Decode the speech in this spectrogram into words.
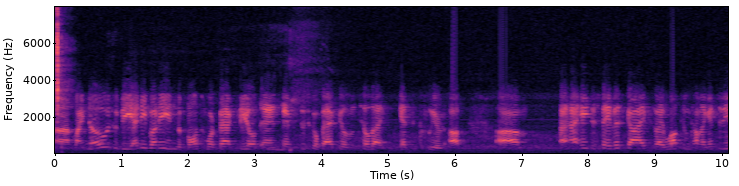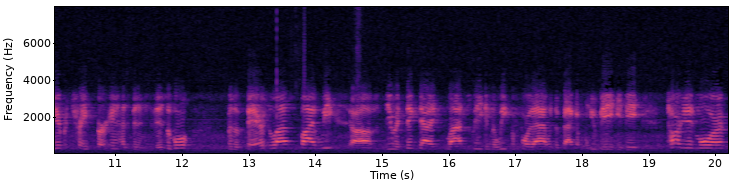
Uh, my nose would be anybody in the Baltimore backfield and San Francisco backfield until that gets cleared up. Um, I, I hate to say this guy because I loved him coming into the year, but Trey Burton has been invisible for the Bears the last five weeks. Um, you would think that last week and the week before that with the backup QB, he'd be targeted more,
